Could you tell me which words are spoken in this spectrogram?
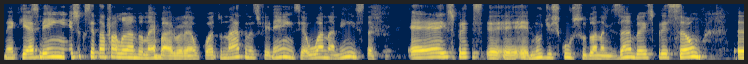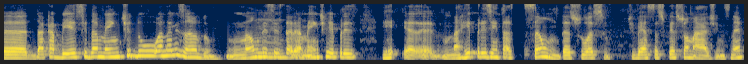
Né, que é Sim. bem isso que você está falando, né, Bárbara? O quanto na transferência, o analista é, express, é, é, é no discurso do analisando, é a expressão é, da cabeça e da mente do analisando, não hum. necessariamente repre, re, é, é, na representação das suas diversas personagens, né?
